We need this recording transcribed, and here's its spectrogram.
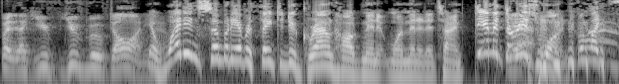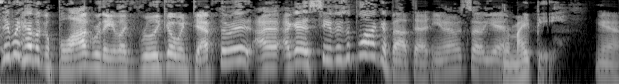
but like you've you've moved on. you Yeah, know? why didn't somebody ever think to do Groundhog Minute one minute at a time? Damn it, there is one. but like, does anyone have like a blog where they like really go in depth of it? I, I gotta see if there's a blog about that, you know? So yeah. There might be. Yeah.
